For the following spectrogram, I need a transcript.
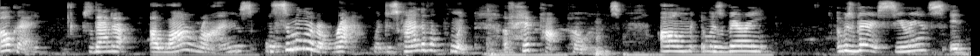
Okay, so that uh, a lot of rhymes was similar to rap, which is kind of the point of hip hop poems. Um, it was very, it was very serious. It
